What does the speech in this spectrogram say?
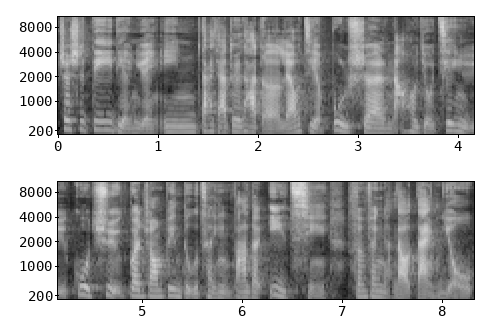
这是第一点原因，大家对它的了解不深，然后有鉴于过去冠状病毒曾引发的疫情，纷纷感到担忧。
